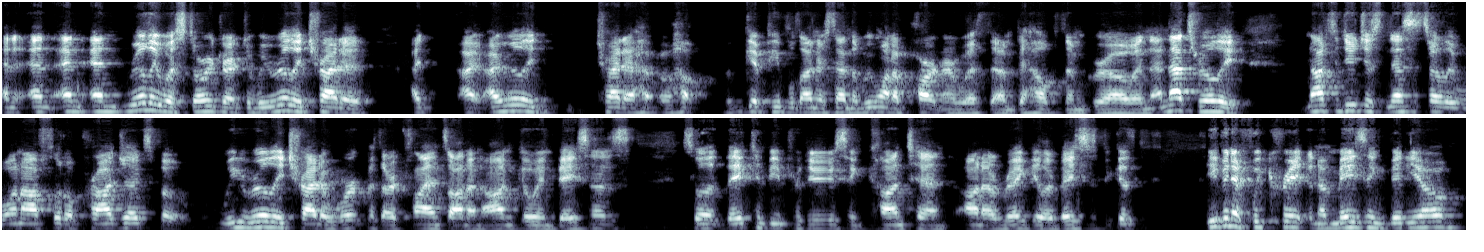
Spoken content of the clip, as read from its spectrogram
and, and, and, and really with story directive, we really try to, I, I, I really try to help get people to understand that we want to partner with them to help them grow. And, and that's really, not to do just necessarily one-off little projects, but we really try to work with our clients on an ongoing basis so that they can be producing content on a regular basis. Because even if we create an amazing video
